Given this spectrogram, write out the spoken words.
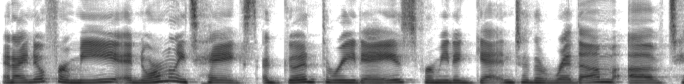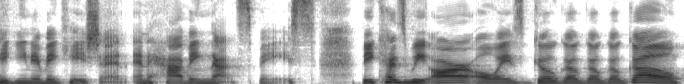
And I know for me, it normally takes a good three days for me to get into the rhythm of of taking a vacation and having that space because we are always go, go, go, go, go.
